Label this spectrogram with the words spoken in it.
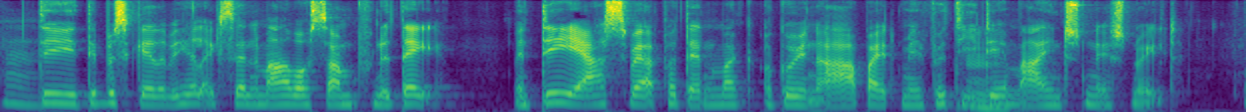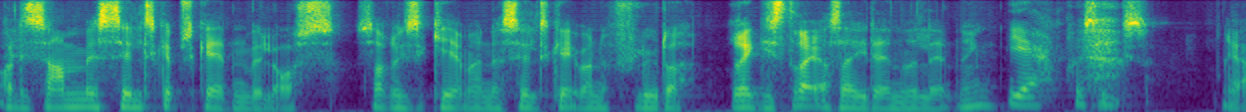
Mm. Det, det beskatter vi heller ikke særlig meget i vores samfund i dag. Men det er svært for Danmark at gå ind og arbejde med, fordi mm. det er meget internationalt. Og det samme med selskabsskatten vel også. Så risikerer man, at selskaberne flytter, registrerer sig i et andet land. Ikke? Ja, præcis. Ja.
